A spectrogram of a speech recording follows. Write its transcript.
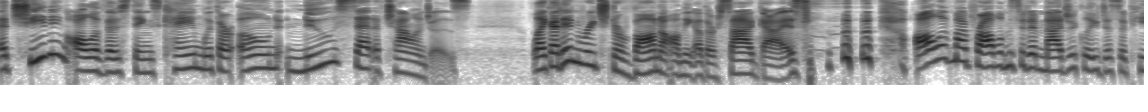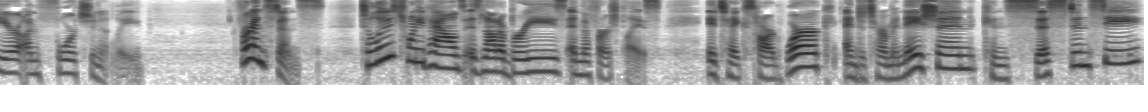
achieving all of those things came with our own new set of challenges. Like, I didn't reach nirvana on the other side, guys. All of my problems didn't magically disappear, unfortunately. For instance, to lose 20 pounds is not a breeze in the first place. It takes hard work and determination, consistency.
